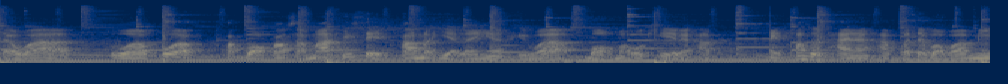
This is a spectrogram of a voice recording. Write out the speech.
แต่ว่าตัวพวกบอกความสามารถพิเศษความละเอียดอะไรเงี้ยถือว่าบอกมาโอเคเลยครับในข้อสุดท้ายนะครับ ก็จะบอกว่ามี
